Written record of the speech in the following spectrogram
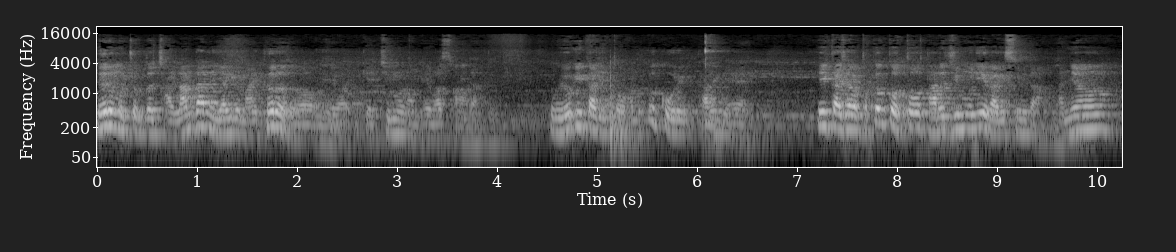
여름을 좀 더 잘 난다는 이야기를 많이 들어서 네. 제가 이렇게 질문을 한번 해봤습니다. 아, 그리고 여기까지 또 한번 끊고 우리 가는 게 여기까지 하고 또 끊고 또 다른 질문 이어가겠습니다. 네. 안녕.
